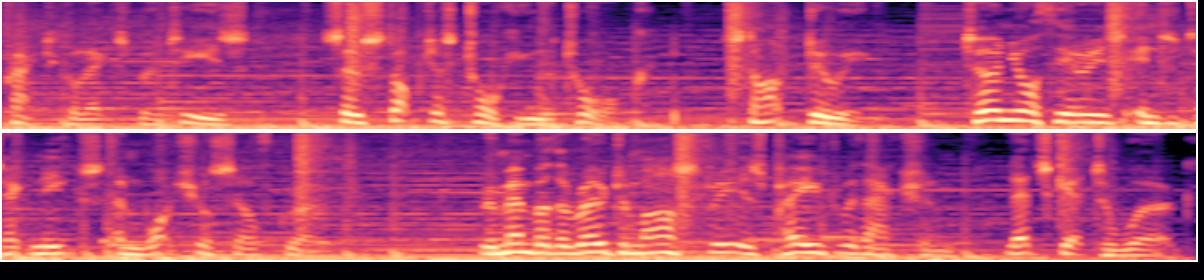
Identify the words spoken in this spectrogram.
practical expertise. So stop just talking the talk. Start doing. Turn your theories into techniques and watch yourself grow. Remember, the road to mastery is paved with action. Let's get to work.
